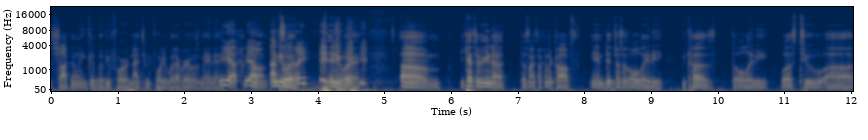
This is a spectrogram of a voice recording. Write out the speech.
Shockingly good movie for 1940, whatever it was made in. Yep. Yep. Um, anyway, absolutely. anyway, um, Ekaterina doesn't like talking to cops and didn't trust his old lady because the old lady was too uh,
